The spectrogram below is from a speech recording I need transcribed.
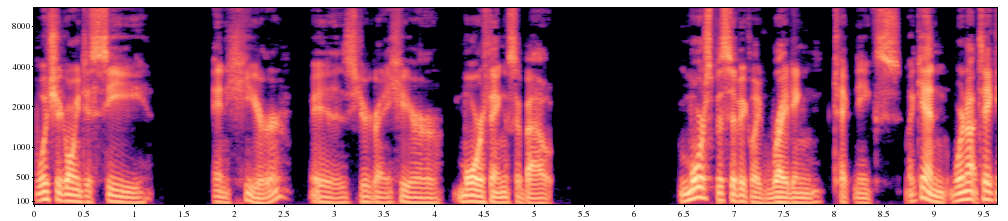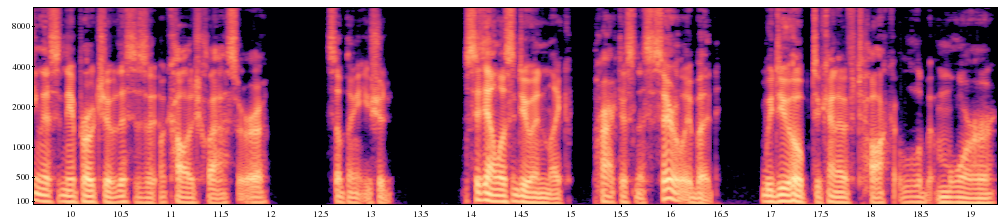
what you're going to see and hear is you're going to hear more things about more specific like writing techniques. Again, we're not taking this in the approach of this is a college class or a, something that you should sit down, listen to, and like practice necessarily, but we do hope to kind of talk a little bit more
